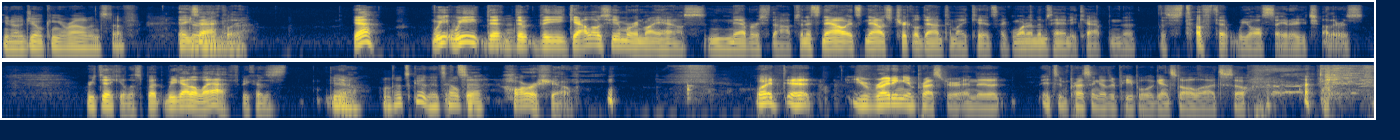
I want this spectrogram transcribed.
you know, joking around and stuff. during, Exactly. uh, Yeah. We we the, Yeah. the the gallows humor in my house never stops. And it's now it's now it's trickled down to my kids. Like one of them's handicapped and the the stuff that we all say to each other is ridiculous. But we gotta laugh because yeah. you know, well, that's good. That's it's helpful. a horror show. Well, it, uh, your writing impressed her, and the it's impressing other people against all odds. So,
